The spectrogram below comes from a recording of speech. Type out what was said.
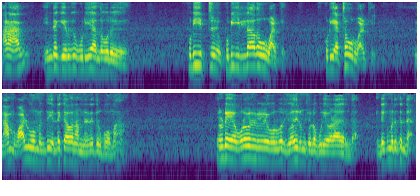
ஆனால் இன்றைக்கு இருக்கக்கூடிய அந்த ஒரு குடியிற்று குடியில்லாத ஒரு வாழ்க்கை குடியற்ற ஒரு வாழ்க்கை நாம் வாழ்வோம் என்று என்றைக்காவது நாம் நினைத்திருப்போமா? என்னுடைய உறவினர்களில் ஒருவர் ஜோதிடம் சொல்லக்கூடியவராக இருந்தார். இன்றைக்கும் இருக்கின்றார்.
